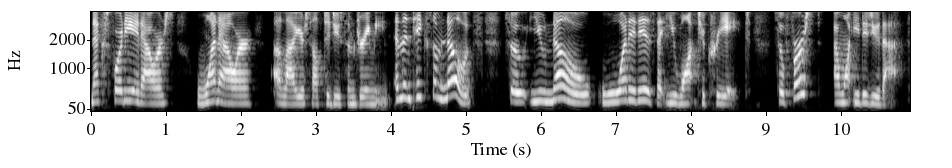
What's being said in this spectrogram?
Next 48 hours, one hour, allow yourself to do some dreaming and then take some notes so you know what it is that you want to create. So first, I want you to do that.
